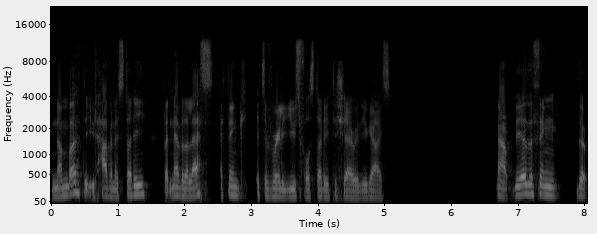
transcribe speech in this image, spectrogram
number that you'd have in a study, but nevertheless, I think it's a really useful study to share with you guys. Now, the other thing that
